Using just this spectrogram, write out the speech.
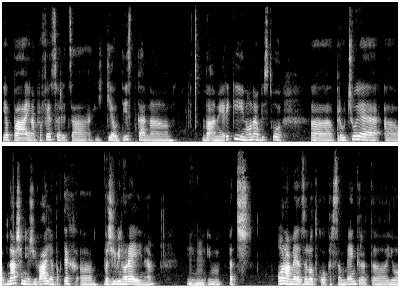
je pa ena profesorica, ki je avtistka na, v Ameriki in ona v bistvu uh, preučuje uh, obnašanje živali, ampak teh uh, v živinoreji. ne. In, Mhm. in pač ona me je zelo tako, ker sem enkrat uh, jo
